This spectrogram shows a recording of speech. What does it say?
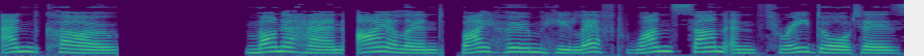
and co. Monaghan, Ireland, by whom he left one son and three daughters.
